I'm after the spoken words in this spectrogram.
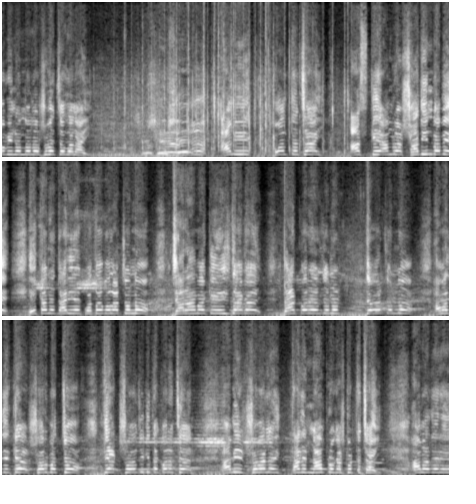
অভিনন্দন ও শুভেচ্ছা জানাই। আমি বলতে চাই, আজকে আমরা স্বাধীনভাবে এখানে দাঁড়িয়ে কথা বলার জন্য, যারা আমাকে এই জায়গায় দাঁড় করার জন্য, দেওয়ার জন্য আমাদেরকে সর্বোচ্চ ত্যাগ সহযোগিতা করেছেন, আমি সকালে তাদের নাম প্রকাশ করতে চাই। আমাদের এই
